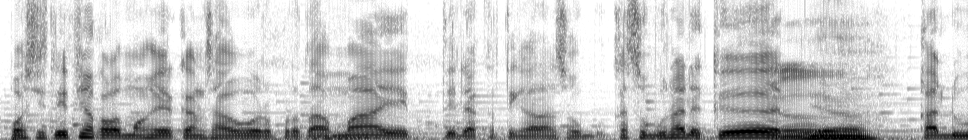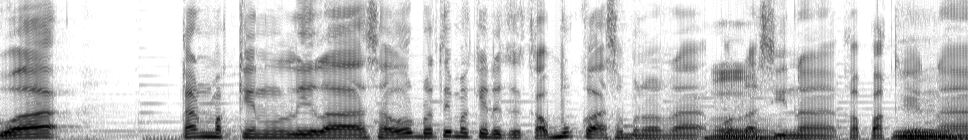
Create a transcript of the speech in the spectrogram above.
positifnya kalau mengakhirkan sahur. Pertama ya tidak ketinggalan subuh, kesubuhnya deket. Eh, Ya. Kedua kan makin lila sahur berarti makin deket kabuka sebenarnya Eh. pondasina kapakena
